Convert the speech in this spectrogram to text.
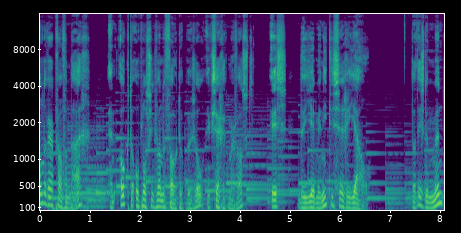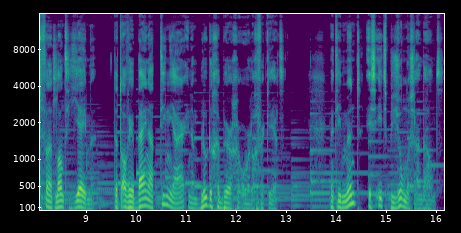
onderwerp van vandaag, en ook de oplossing van de fotopuzzel, ik zeg het maar vast, is de Jemenitische riaal. Dat is de munt van het land Jemen, dat alweer bijna tien jaar in een bloedige burgeroorlog verkeert. Met die munt is iets bijzonders aan de hand.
